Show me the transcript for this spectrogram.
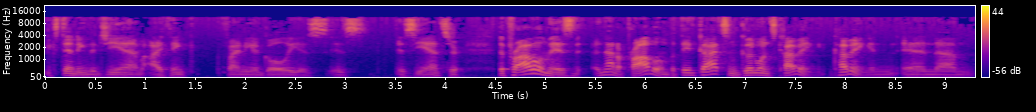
extending the GM I think finding a goalie is is is the answer. The problem is not a problem but they've got some good ones coming coming. And and um,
